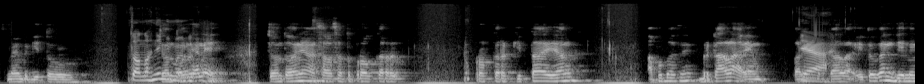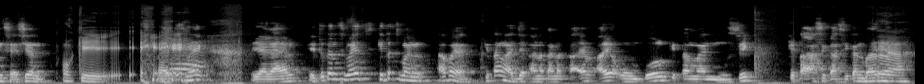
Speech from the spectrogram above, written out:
Sebenarnya begitu. Contohnya, Contohnya gimana? nih, contohnya salah satu proker proker kita yang apa bahasanya berkala yang paling Ya. berkala itu kan gaming session. Oke. Nah itu ya kan? Itu kan sebenarnya kita cuman apa ya? Kita ngajak anak-anak KM, ayo ngumpul, kita main musik, kita asik-asikan bareng. ya,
